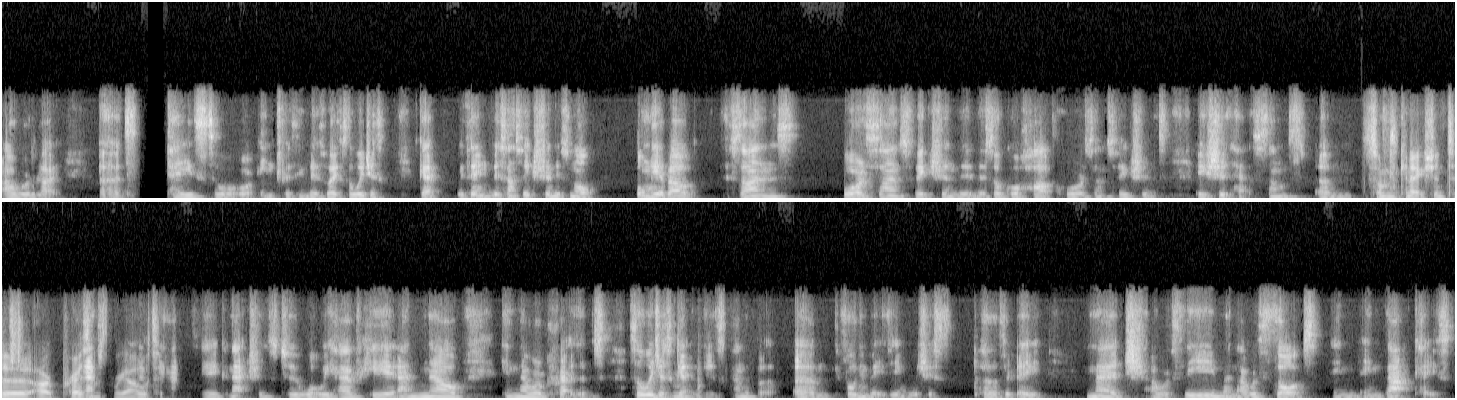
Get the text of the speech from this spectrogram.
our like uh, taste or, or interest in this way. So we just get we think the science fiction is not only about science or science fiction, the, the so-called hardcore science fictions. It should have some um, some connection to our present reality. Connections to what we have here and now in our presence. So we just get mm. this kind of a um, folding Beijing, which is perfectly match our theme and our thoughts in, in that case.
